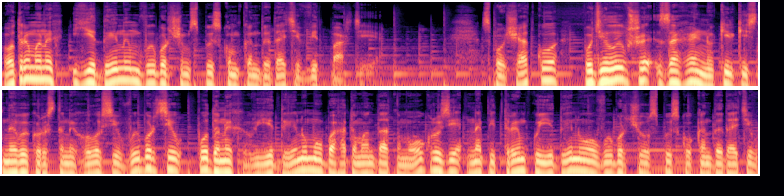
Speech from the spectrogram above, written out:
отриманих єдиним виборчим списком кандидатів від партії. Спочатку, поділивши загальну кількість невикористаних голосів виборців, поданих в єдиному багатомандатному окрузі на підтримку єдиного виборчого списку кандидатів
